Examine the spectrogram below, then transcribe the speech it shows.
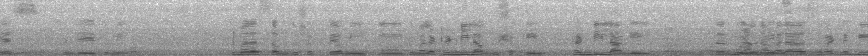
येस म्हणजे तुम्ही तुम्हाला समजू शकते आम्ही की तुम्हाला थंडी लागू शकेल थंडी लागेल. तर म्हणून. आम्हाला असं वाटलं की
